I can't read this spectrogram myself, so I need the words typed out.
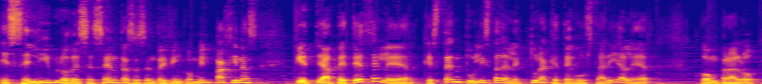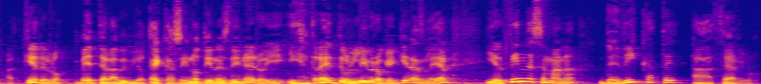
ese libro de 60, 65 mil páginas que te apetece leer, que está en tu lista de lectura que te gustaría leer, cómpralo, adquiérelo, vete a la biblioteca si no tienes dinero y, y tráete un libro que quieras leer y el fin de semana dedícate a hacerlo.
